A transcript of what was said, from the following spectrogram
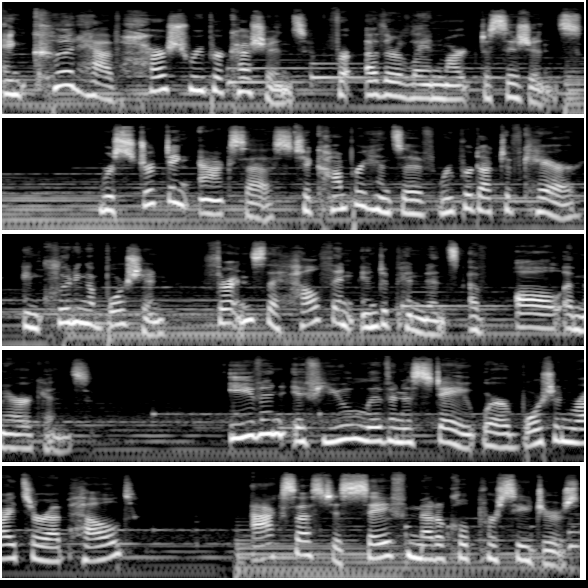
and could have harsh repercussions for other landmark decisions. Restricting access to comprehensive reproductive care, including abortion, threatens the health and independence of all Americans. Even if you live in a state where abortion rights are upheld, access to safe medical procedures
